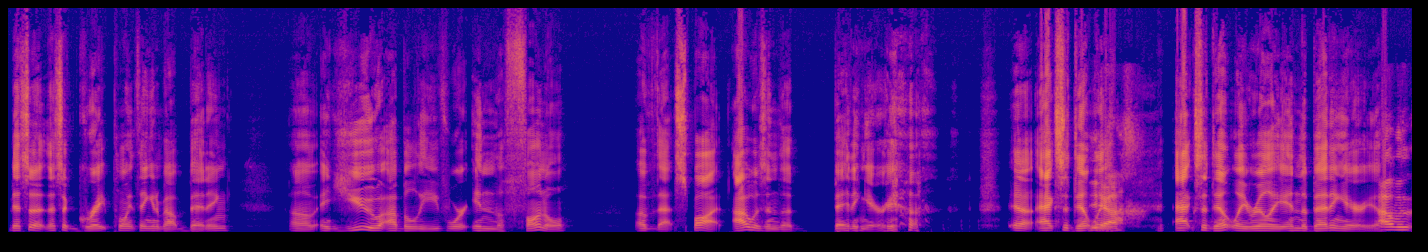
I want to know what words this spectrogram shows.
that's a that's a great point thinking about bedding. Um, and you, I believe, were in the funnel of that spot. I was in the bedding area, uh, accidentally, Yeah. Accidentally, really in the bedding area. I was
